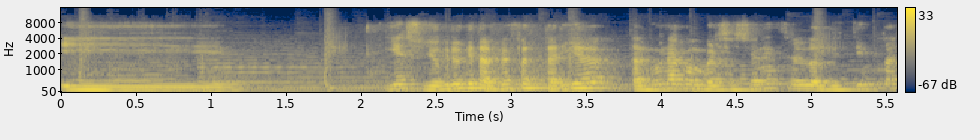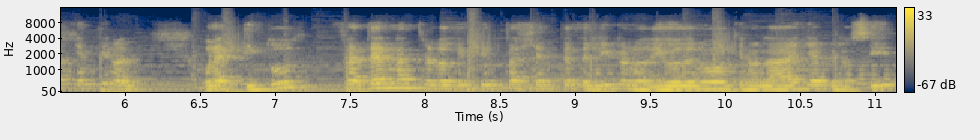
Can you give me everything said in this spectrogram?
Y, y eso, yo creo que tal vez faltaría tal vez una conversación entre los distintos agentes, una, actitud fraterna entre los distintos agentes del libro. No digo de nuevo que no la haya, pero sí,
